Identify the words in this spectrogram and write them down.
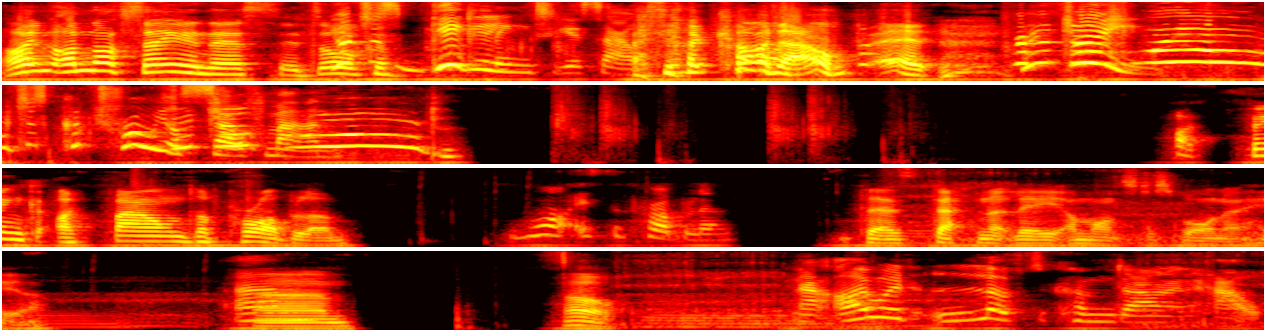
I'm, I'm not saying this. It's all. You're just giggling to yourself. I can't help it. You're just rude. Just control yourself, Just man. rude. I think I found the problem. What is the problem? There's definitely a monster spawner here. Um, Um. Oh. now, I would love to come down and help.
